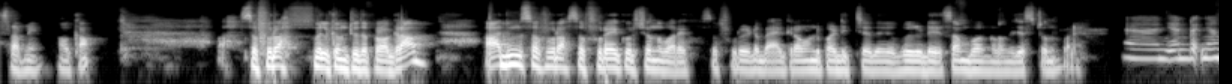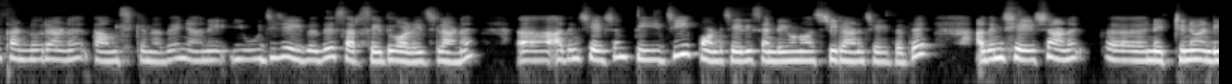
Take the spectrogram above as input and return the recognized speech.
സമയം നോക്കാം. Safura welcome to the program ആദ്യം സഫുറ സഫുറയെ കുറിച്ചൊന്ന് പറയും. സഫുറയുടെ ബാക്ക്ഗ്രൗണ്ട് പഠിച്ചത് വീട് സംഭവങ്ങളൊന്ന് ജസ്റ്റ് ഒന്ന് പറയും. ഞാൻ ഞാൻ കണ്ണൂരാണ് താമസിക്കുന്നത്. ഞാൻ യു ജി ചെയ്തത് സർ സെയ്ദ് കോളേജിലാണ് അതിനുശേഷം പി ജി പോണ്ടിച്ചേരി സെൻട്രൽ യൂണിവേഴ്സിറ്റിയിലാണ് ചെയ്തത്. അതിനുശേഷമാണ് നെറ്റിന് വേണ്ടി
